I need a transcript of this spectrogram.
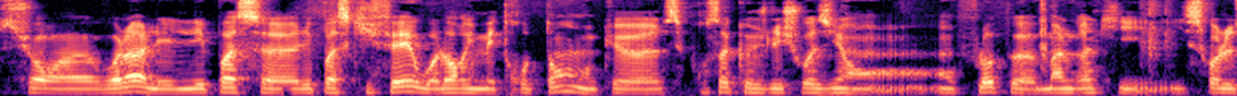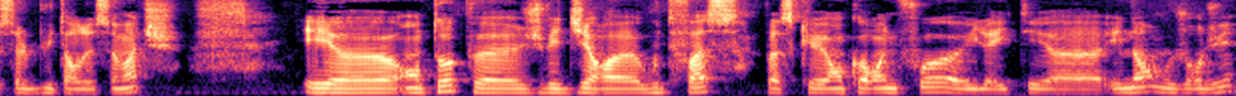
sur euh, voilà les, les passes euh, les passes qu'il fait ou alors il met trop de temps. Donc euh, c'est pour ça que je l'ai choisi en, flop malgré qu'il soit le seul buteur de ce match. Et en top je vais dire Woodface parce que encore une fois il a été énorme aujourd'hui.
